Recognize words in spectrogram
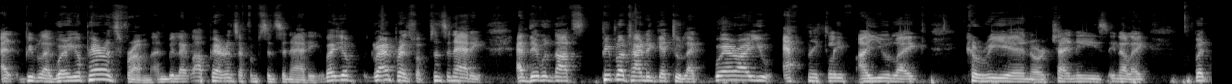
uh, people like, where are your parents from? And be like, oh, parents are from Cincinnati. Where your grandparents from? Cincinnati. And they will not, people are trying to get to like, where are you ethnically? Are you like, Korean or Chinese, you know, like, but,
